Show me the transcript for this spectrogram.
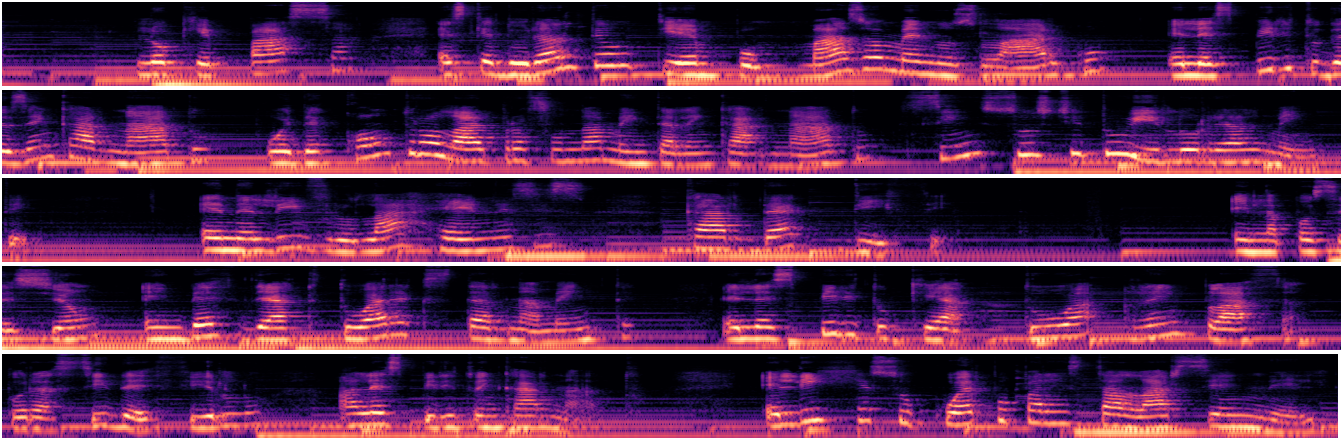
Lo que pasa es que durante un tiempo más o menos largo, el espíritu desencarnado puede controlar profundamente al encarnado sin sustituirlo realmente. En el libro La Génesis, Kardec dice, en la posesión, en vez de actuar externamente, el espíritu que actúa reemplaza, por así decirlo, al espíritu encarnado. Elige su cuerpo para instalarse en él,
